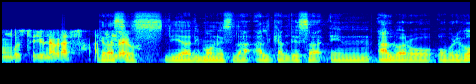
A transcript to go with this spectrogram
Un gusto y un abrazo. Gracias, Lía Limones, la alcaldesa en Álvaro Obregón.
